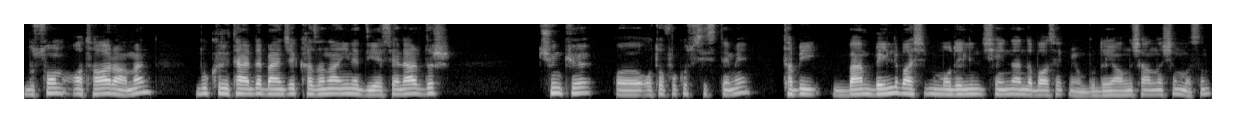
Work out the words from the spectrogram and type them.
Bu son atağa rağmen bu kriterde bence kazanan yine DSLR'dır. Çünkü e, otofokus sistemi tabi ben belli başlı bir modelin şeyinden de bahsetmiyorum. Burada yanlış anlaşılmasın.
